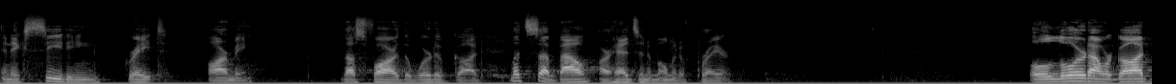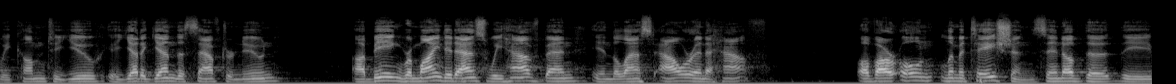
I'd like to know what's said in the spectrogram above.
an exceeding great army. Thus far, the word of God. Let's uh, bow our heads in a moment of prayer. O Lord our God, we come to you yet again this afternoon, uh, being reminded, as we have been in the last hour and a half, of our own limitations and of the, the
